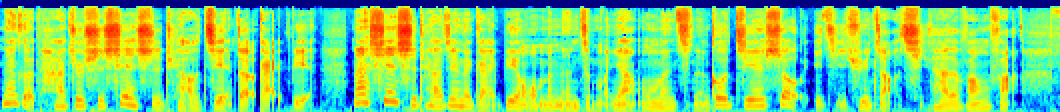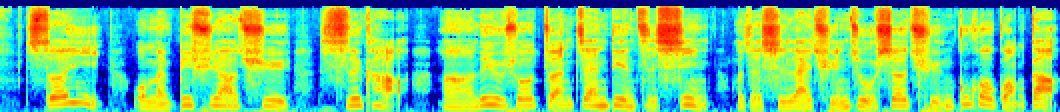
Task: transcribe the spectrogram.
那个它就是现实条件的改变。那现实条件的改变，我们能怎么样？我们只能够接受，以及去找其他的方法。所以，我们必须要去思考，呃，例如说转战电子信，或者是来群主、社群、Google 广告。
